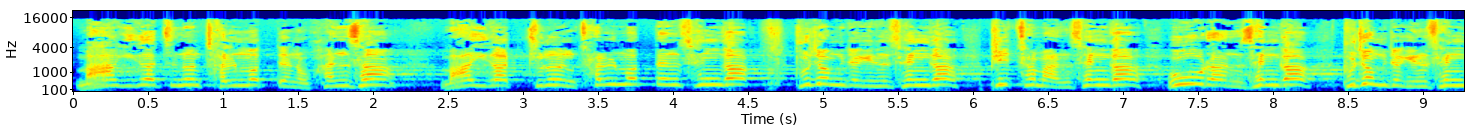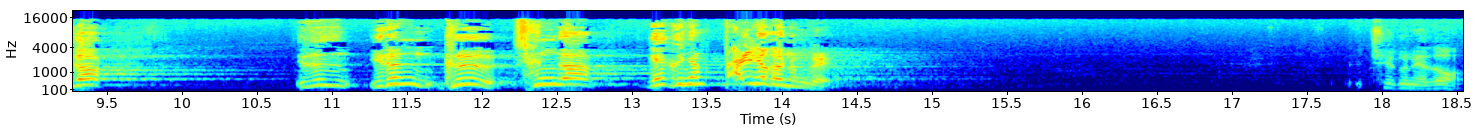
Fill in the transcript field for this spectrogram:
마귀가 주는 잘못된 환상, 마귀가 주는 잘못된 생각, 부정적인 생각, 비참한 생각, 우울한 생각, 부정적인 생각, 이런, 이런 그 생각에 그냥 딸려가는 거예요. 최근에도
